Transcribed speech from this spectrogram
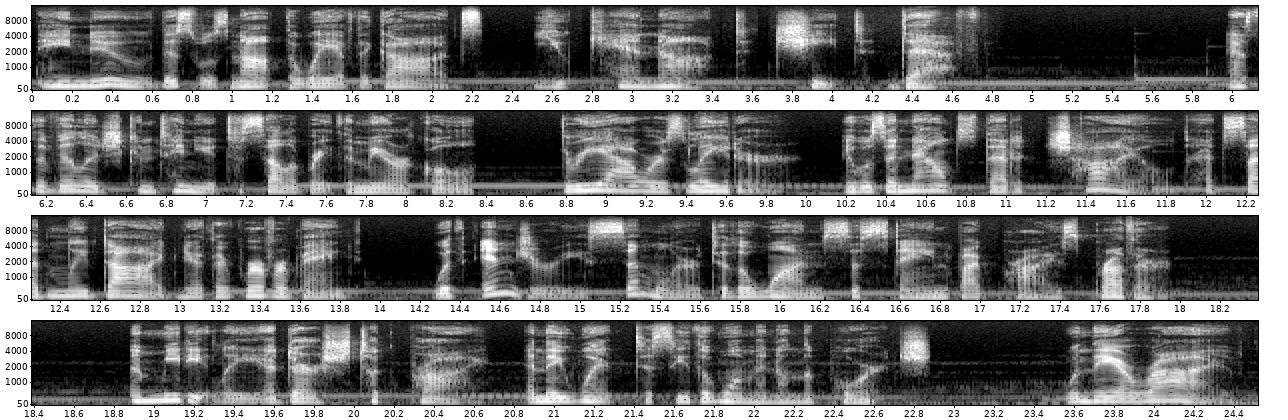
He knew this was not the way of the gods. You cannot cheat death. As the village continued to celebrate the miracle, three hours later, it was announced that a child had suddenly died near the riverbank with injuries similar to the ones sustained by Pry's brother. Immediately, Adarsh took Pry and they went to see the woman on the porch. When they arrived,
